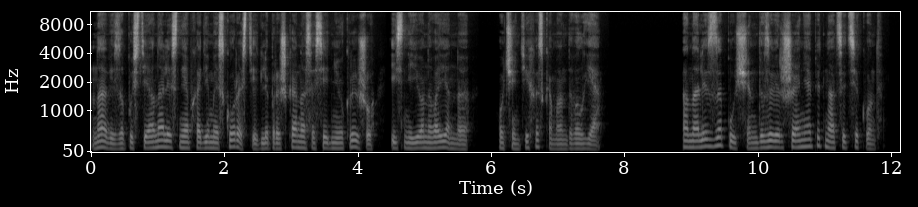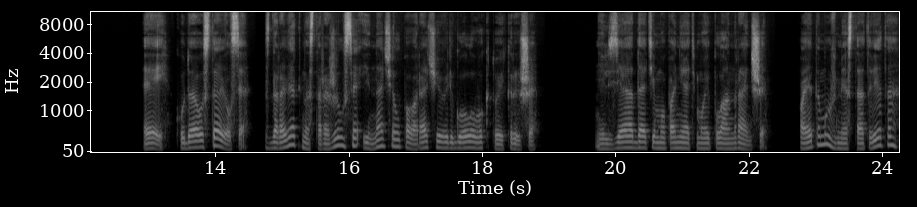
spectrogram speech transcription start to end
Нави, запусти анализ необходимой скорости для прыжка на соседнюю крышу и с нее на военную. Очень тихо скомандовал я. Анализ запущен. До завершения 15 секунд. «Эй, куда уставился?» Здоровяк насторожился и начал поворачивать голову к той крыше. Нельзя дать ему понять мой план раньше. Поэтому вместо ответа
